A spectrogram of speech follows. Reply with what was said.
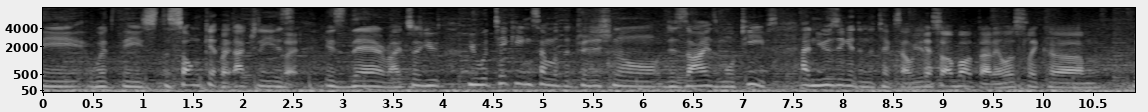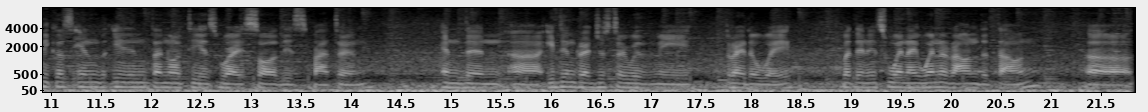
the with the the songket that actually is Right. is there, right? So you you were taking some of the traditional designs, motifs, and using it in the textile. You Yeah, so about that, it was like um, because in in Tanoti is where I saw this pattern, and then uh, it didn't register with me right away, but then it's when I went around the town. Uh,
